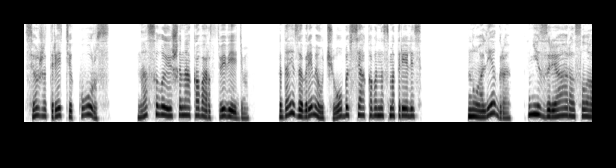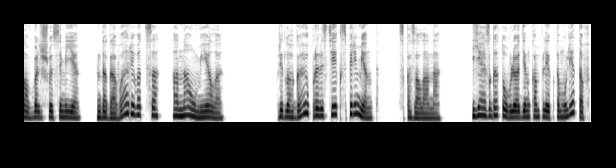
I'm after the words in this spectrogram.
Все же третий курс. Наслышаны о коварстве ведьм. Да и за время учебы всякого насмотрелись. Но Аллегра не зря росла в большой семье. Договариваться она умела. «Предлагаю провести эксперимент», — сказала она. Я изготовлю один комплект амулетов,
